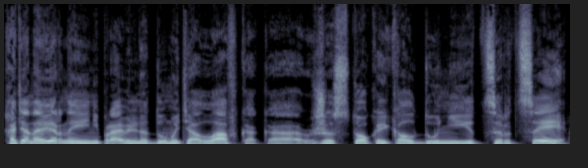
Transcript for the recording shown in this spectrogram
Хотя, наверное, и неправильно думать о Лав как о жестокой колдуньи Цирцее,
